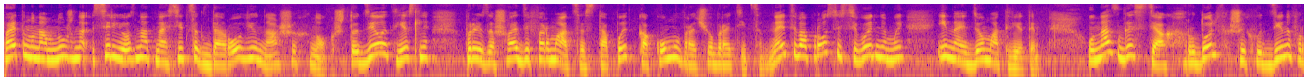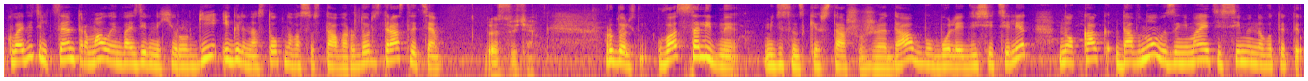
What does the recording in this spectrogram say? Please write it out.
Поэтому нам нужно серьезно относиться к здоровью наших ног. Что делать, если произошла деформация стопы, к какому врачу обратиться? На эти вопросы сегодня мы и найдем ответы. У нас в гостях Рудольф Шейхуддинов, руководитель Центра малоинвазивной хирургии и голеностопного сустава. Рудольф, здравствуйте. Здравствуйте. Рудольф, у вас солидный медицинский стаж уже, да, более 10 лет, но как давно вы занимаетесь именно вот, этой,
